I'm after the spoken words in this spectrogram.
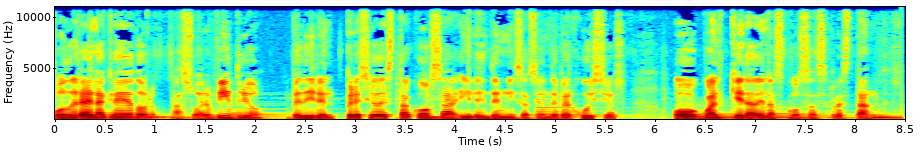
podrá el acreedor, a su arbitrio, pedir el precio de esta cosa y la indemnización de perjuicios o cualquiera de las cosas restantes.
